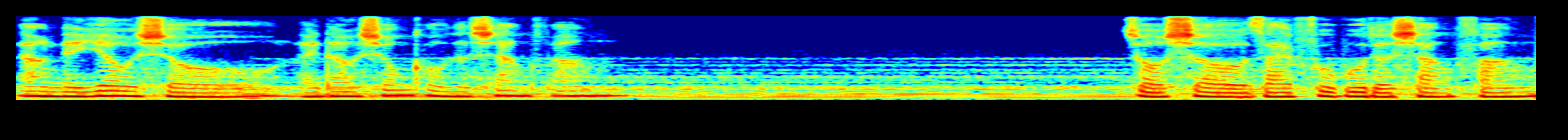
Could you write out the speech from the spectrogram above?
让你的右手来到胸口的上方，左手在腹部的上方，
